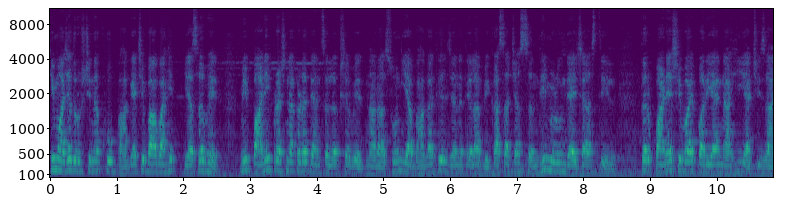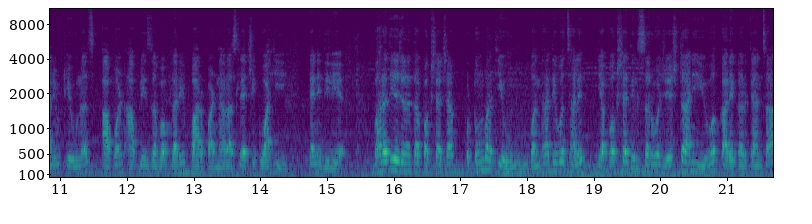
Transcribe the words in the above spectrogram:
ही माझ्या दृष्टीनं खूप भाग्याची बाब आहे. या सभेत मी पाणी प्रश्नाकडे त्यांचं लक्ष वेधणार असून या भागातील जनतेला विकासाच्या संधी मिळवून द्यायच्या असतील तर पाण्याशिवाय पर्याय नाही याची जाणीव ठेवूनच आपण आपली जबाबदारी पार पाडणार असल्याची ग्वाही त्यांनी दिली आहे. भारतीय जनता पक्षाच्या कुटुंबात येऊन पंधरा दिवस झालेत. या पक्षातील सर्व ज्येष्ठ आणि युवक कार्यकर्त्यांचा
